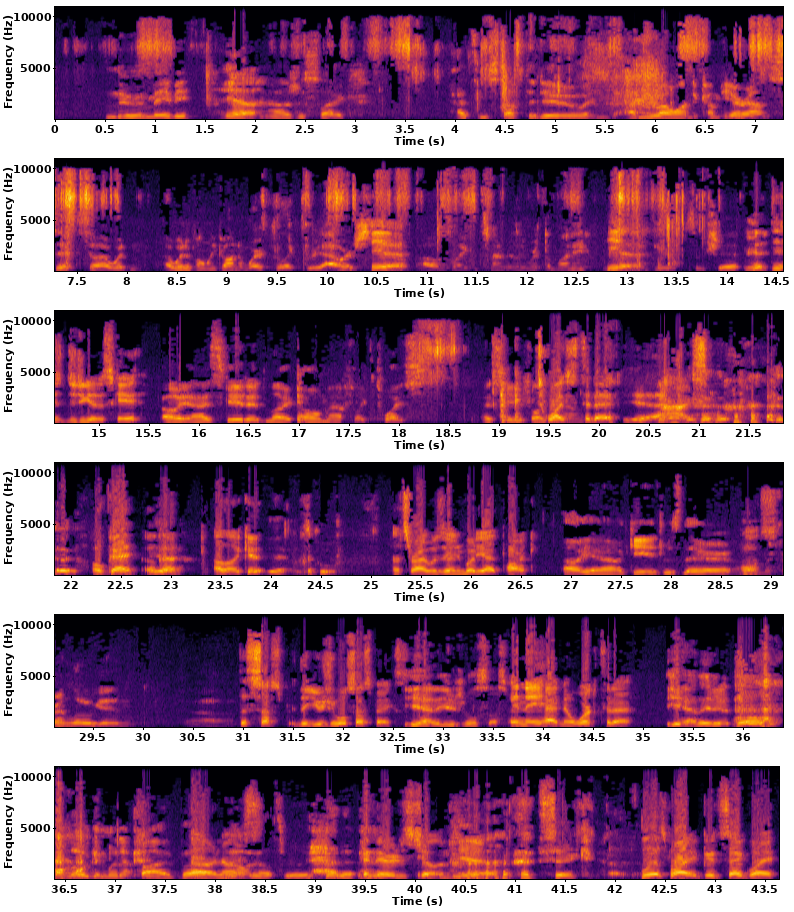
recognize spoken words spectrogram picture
noon maybe, Yeah. and I was just like had some stuff to do, and I knew I wanted to come here around six, so I wouldn't. I would have only gone to work for like three hours. Yeah. So I was like, it's not really worth the money. Yeah. do some shit. Did, did you get a skate? oh yeah, I skated like OMF like twice. I skated for like Twice today? Yeah. Nice. Okay, okay. Yeah. I like it. yeah, it was cool. That's right. Was there anybody at park? Oh yeah, Gage was there. Um, My friend Logan. Uh, The susp- the usual suspects. yeah, the usual suspects. And they had no work today. Yeah, they did. Well, Logan went at five, but Oh, no one else really had it. And they were just chilling. Yeah. Sick. Well, that's probably a good segue.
